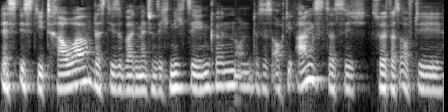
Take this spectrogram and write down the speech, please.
Es ist die Trauer, dass diese beiden Menschen sich nicht sehen können und es ist auch die Angst, dass sich so etwas auf, die,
